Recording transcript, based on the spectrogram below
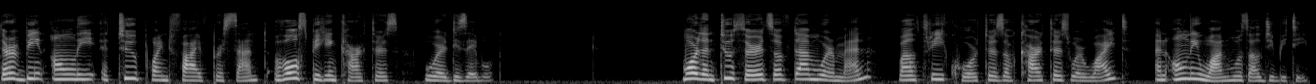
there have been only a 2.5% of all speaking characters who were disabled. More than two-thirds of them were men, while three-quarters of characters were white and only one was LGBT.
